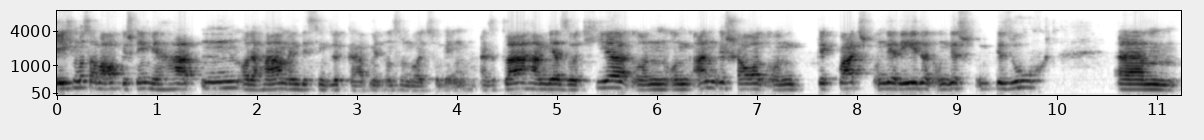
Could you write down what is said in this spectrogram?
ich muss aber auch gestehen, wir hatten oder haben ein bisschen Glück gehabt mit unseren Neuzugängen. Also klar haben wir sortiert und, und angeschaut und gequatscht und geredet und ges gesucht. Ähm,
